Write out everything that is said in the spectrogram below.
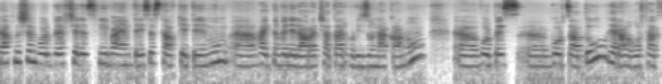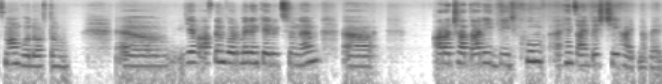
Նախ նշեմ, որ վերջերս Viva MTS-ը Stavketm-ում հայտնվել էր առաջատար հորիզոնականում որպես գործատու հերահաղորդակցման ոլորտում եւ ասեմ, որ մեր ընկերությունը առաջատարի դիրքում հենց այնպես չի հայտնվել։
